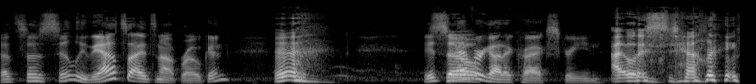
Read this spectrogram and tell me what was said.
That's so silly. The outside's not broken. It's So- never got a cracked screen. I was telling.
